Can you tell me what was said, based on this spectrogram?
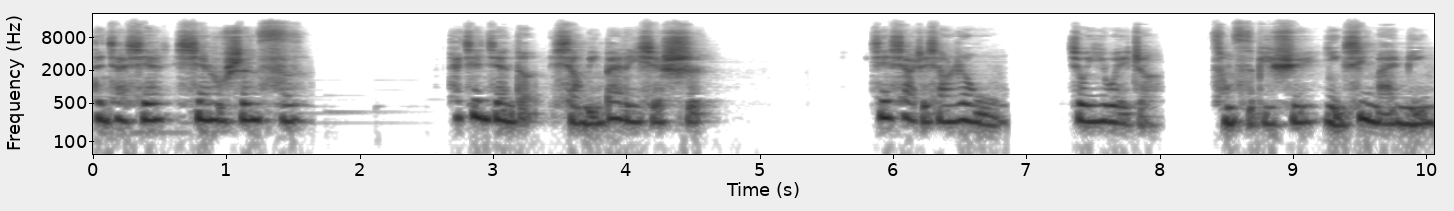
邓稼先陷入深思，他渐渐的想明白了一些事。接下这项任务，就意味着从此必须隐姓埋名，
